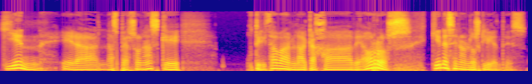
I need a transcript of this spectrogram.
quién eran las personas que utilizaban la caja de ahorros. ¿Quiénes eran los clientes?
